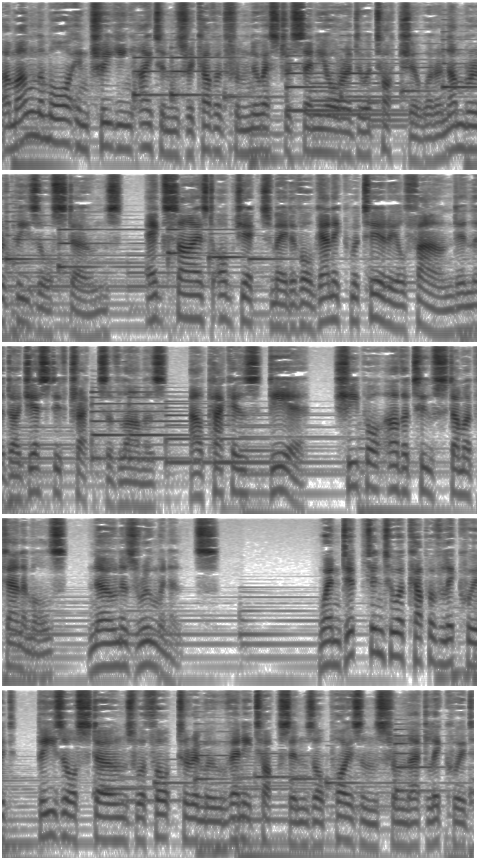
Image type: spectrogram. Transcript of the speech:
Among the more intriguing items recovered from Nuestra Senora de Atocha were a number of bezoar stones, egg-sized objects made of organic material found in the digestive tracts of llamas, alpacas, deer, sheep or other two-stomached animals, known as ruminants. When dipped into a cup of liquid, bezoar stones were thought to remove any toxins or poisons from that liquid,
